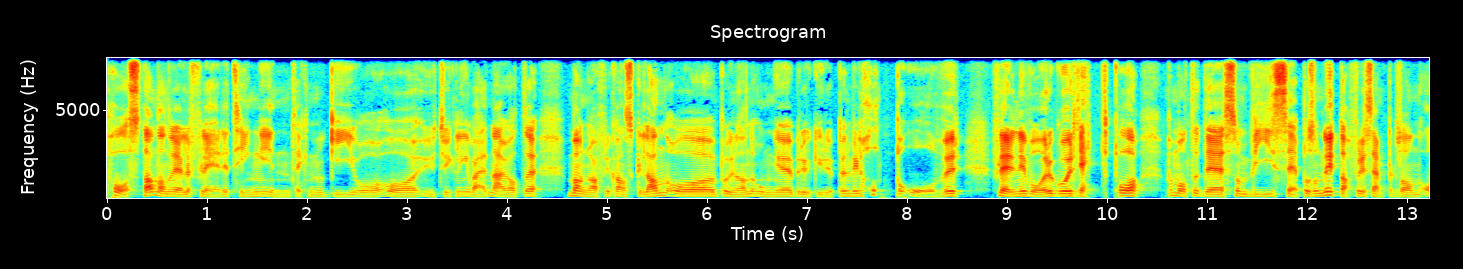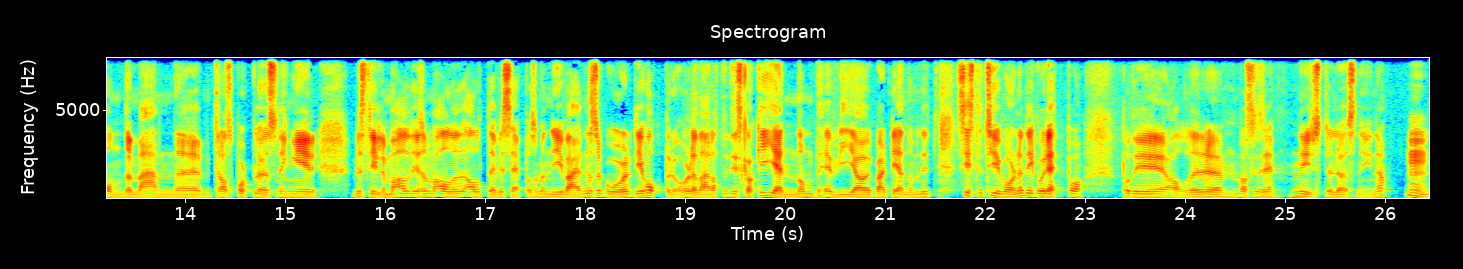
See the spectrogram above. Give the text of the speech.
påstand når det gjelder flere ting innen teknologi og, og utvikling i verden, er jo at eh, mange afrikanske land og pga. den unge brukergruppen vil hoppe over flere nivåer og gå rett på på måte det som vi ser på som nytt. F.eks. sånn on demand-transportløsninger, bestille med liksom alt det vi ser på som en ny verden. Så går de hopper over det der at de skal ikke gjennom det vi har vært gjennom de siste 20 årene. De går rett på, på de aller hva skal jeg si, nyeste løsningene. Mm.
